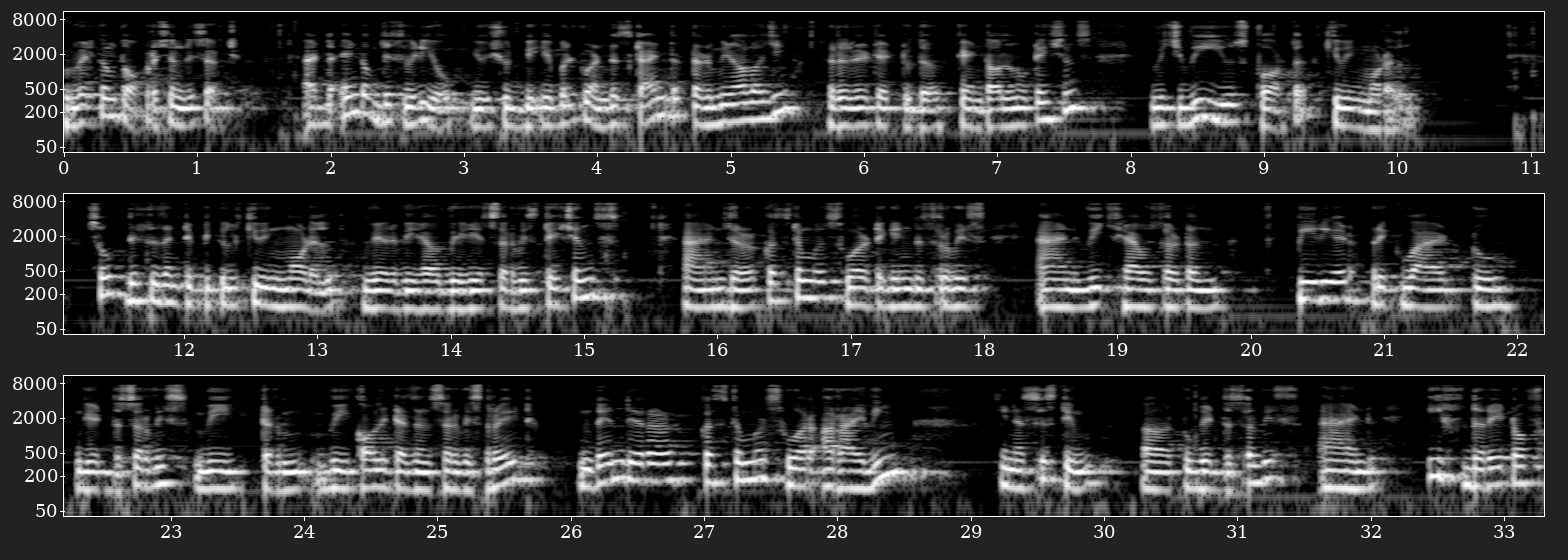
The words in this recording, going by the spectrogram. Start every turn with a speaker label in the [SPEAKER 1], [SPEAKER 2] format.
[SPEAKER 1] Welcome to Operation Research. At the end of this video, you should be able to understand the terminology related to the Kendall notations which we use for the queuing model. So this is a typical queuing model where we have various service stations and there are customers who are taking the service and which have certain period required to get the service we term we call it as a service rate then there are customers who are arriving in a system uh, to get the service. And if the rate of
